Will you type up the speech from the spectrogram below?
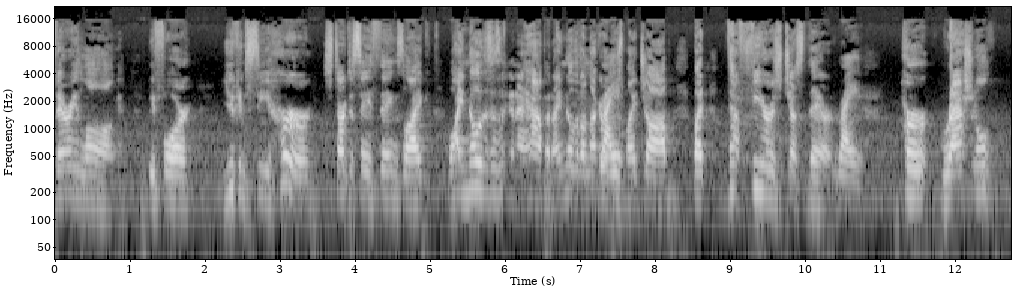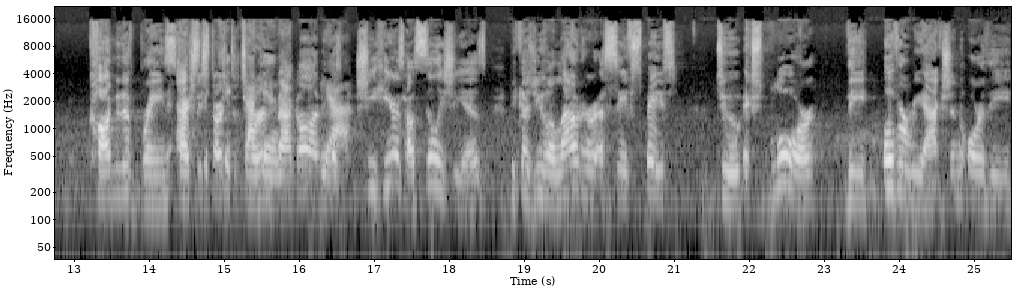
very long before you can see her start to say things like, "Well, I know this isn't going to happen. I know that I'm not going Right. to lose my job, but that fear is just there." Right. Her rational cognitive brain Starts actually to starts to turn in. back on because Yeah. she hears how silly she is because you've allowed her a safe space to explore the overreaction or the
